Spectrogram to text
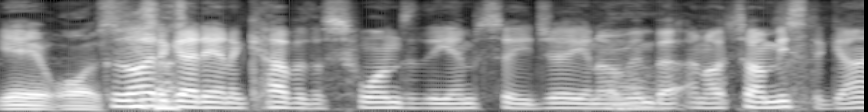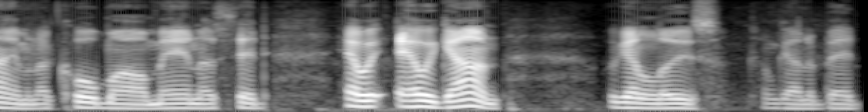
Yeah, it was. Because I had to go down and cover the Swans at the MCG, and I remember, and I so I missed the game, and I called my old man. I said, "How we, how we going? We're going to lose. I'm going to bed."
